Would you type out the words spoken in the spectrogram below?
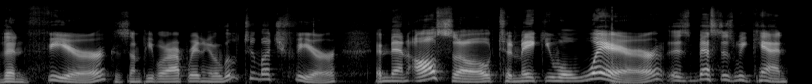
than fear, because some people are operating at a little too much fear. And then also to make you aware, as best as we can,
